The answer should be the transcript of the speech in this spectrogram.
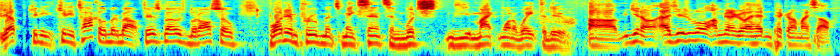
Yep. Can you can you talk a little bit about FSBOs, but also what improvements make sense and which you might want to wait to do? Um, you know, as usual, I'm going to go ahead and pick on myself.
